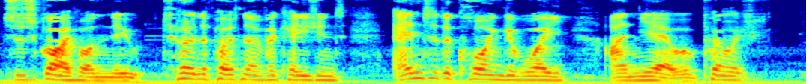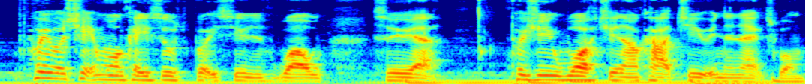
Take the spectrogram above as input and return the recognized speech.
subscribe if you're new, turn the post notifications, enter the coin giveaway, and yeah, we're pretty much pretty much hitting 1k subs pretty soon as well. So yeah, appreciate you watching. I'll catch you in the next one.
